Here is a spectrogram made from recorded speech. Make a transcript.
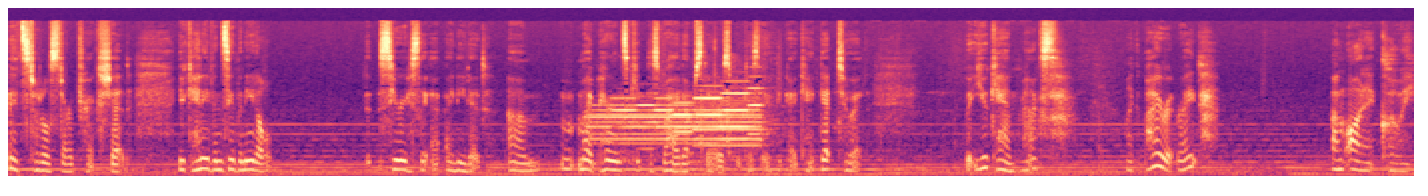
it's total Star Trek shit. You can't even see the needle. Seriously, I, I need it. Um, my parents keep this bag upstairs because they think I can't get to it. But you can, Max. Like a pirate, right? I'm on it, Chloe.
